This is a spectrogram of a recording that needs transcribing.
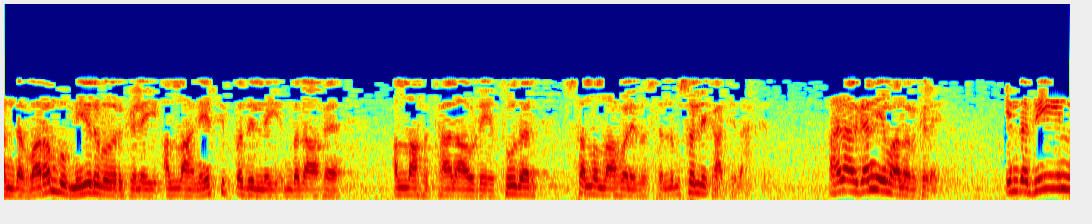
அந்த வரம்பு மீறுபவர்களை அல்லாஹ் நேசிப்பதில்லை என்பதாக அல்லாஹு தாலாவுடைய தூதர் ஸல்லல்லாஹு அலைஹி சொல்லி காட்டினார்கள். ஆனால் கண்ணியமானவர்களே இந்த தீன்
